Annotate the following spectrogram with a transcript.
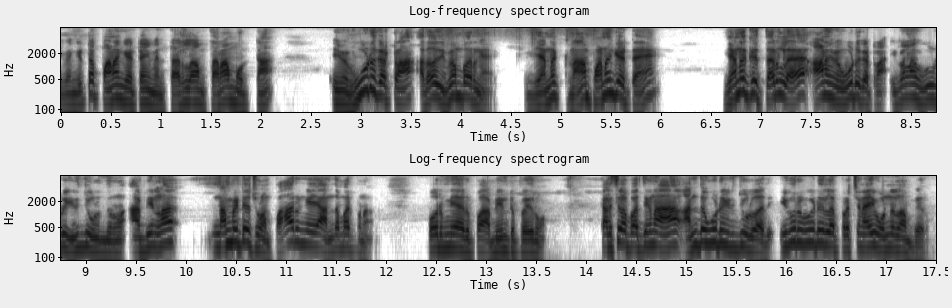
இவங்கிட்ட பணம் கேட்டேன் இவன் தரலாம் தராம விட்டான். இவன் வீடு கட்டுறான். அதாவது இவன் பாருங்க எனக்கு நான் பணம் கேட்டேன் எனக்கு தரல ஆனால் இவன் வீடு கட்டுறான். இவன்லாம் வீடு இடிஞ்சு விழுந்துருவான் அப்படின்லாம் நம்மகிட்டே சொல்லுவான். பாருங்கய்யா அந்த மாதிரி பண்ண பொறுமையாக இருப்பா அப்படின்ட்டு போயிடுவோம் கடைசியில் பார்த்தீங்கன்னா அந்த வீடு இடிஞ்சு விழுவாது. இவர் வீடுல பிரச்சனை ஆகி ஒன்றும் இல்லாமல் போயிடும்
